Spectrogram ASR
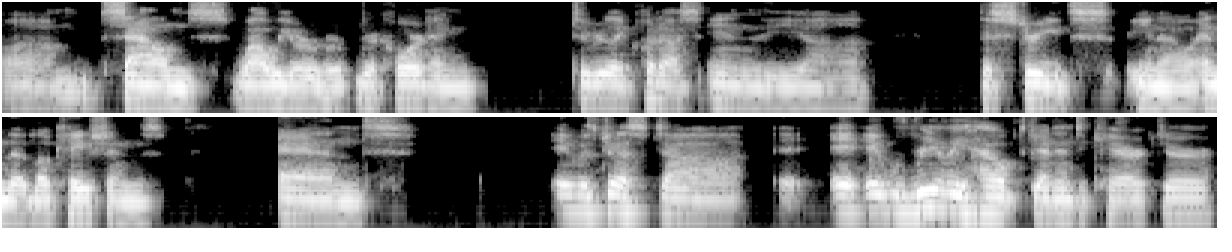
um, sounds while we were recording to really put us in the uh, the streets, you know, and the locations. And it was just, uh, it, it really helped get into character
